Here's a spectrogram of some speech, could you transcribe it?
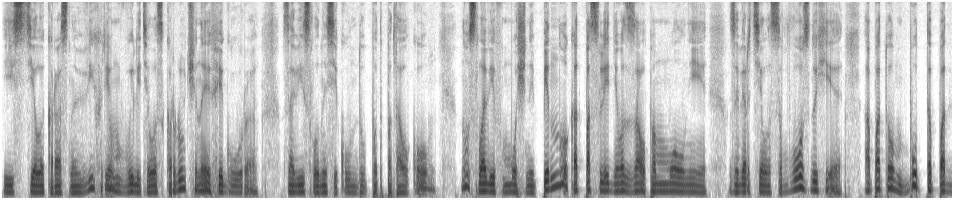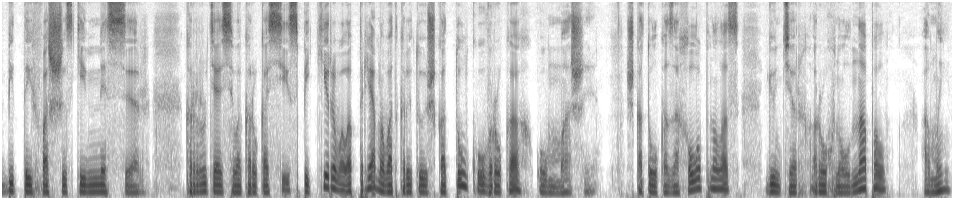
и из тела красным вихрем вылетела скрученная фигура, зависла на секунду под потолком, но, словив мощный пинок от последнего залпа молнии, завертелась в воздухе, а потом, будто подбитый фашистский мессер, крутясь вокруг оси, спикировала прямо в открытую шкатулку в руках у Маши. Шкатулка захлопнулась, Гюнтер рухнул на пол, а мы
